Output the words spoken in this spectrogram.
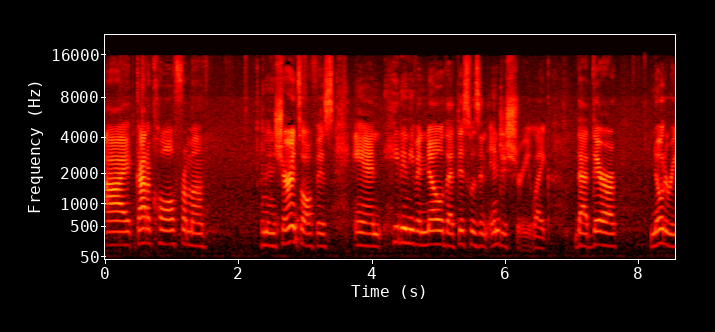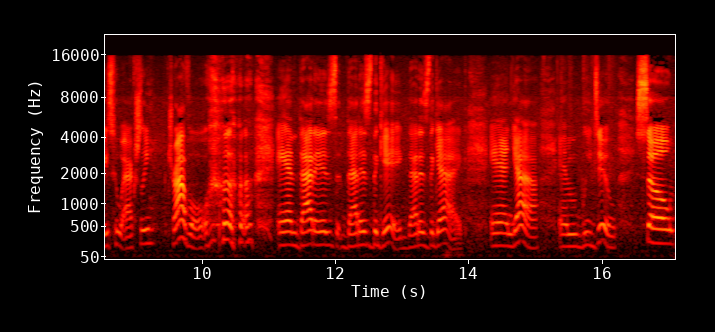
I got a call from a an insurance office and he didn't even know that this was an industry like that there are notaries who actually travel. And that is that is the gig that is the gag. And yeah and we do. So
